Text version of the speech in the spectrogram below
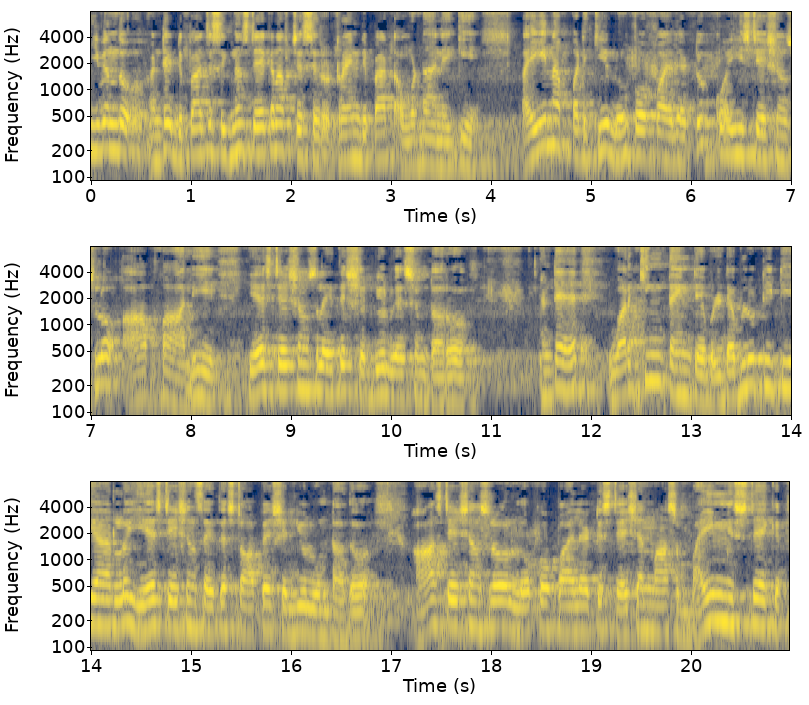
Even though అంటే డిపార్చర్ సిగ్నల్స్ టేకన్ ఆఫ్ చేశారు ట్రైన్ డిపార్ట్ అవ్వడానికి. అయినప్పటికీ లోకో పైలట్ ఈ స్టేషన్స్లో ఆపాలి. ఏ స్టేషన్స్లో అయితే షెడ్యూల్ వేసి ఉంటారో అంటే వర్కింగ్ టైం టేబుల్ డబ్ల్యూటీటీఆర్లో ఏ స్టేషన్స్ అయితే స్టాపేజ్ షెడ్యూల్ ఉంటుందో ఆ స్టేషన్స్లో loco pilot station master by mistake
